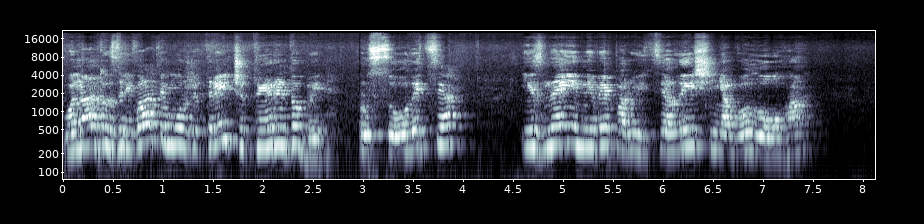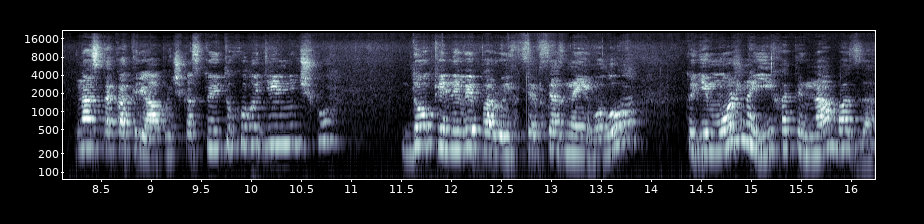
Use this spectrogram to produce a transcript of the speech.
Вона дозрівати може 3-4 доби. Просолиться, і з неї не випарується лишня волога. У нас така тряпочка стоїть у холодильничку. Доки не випарується вся з неї волога, тоді можна їхати на базар.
